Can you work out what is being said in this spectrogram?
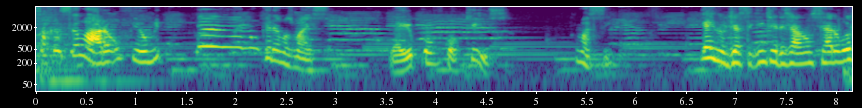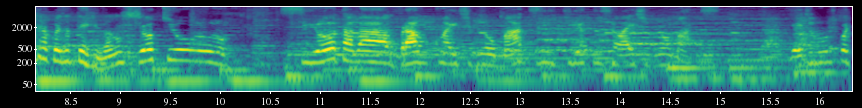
Só cancelaram o filme e não queremos mais. E aí o povo ficou, que isso? Como assim? E aí no dia seguinte eles já anunciaram outra coisa terrível. Anunciou que o CEO tava bravo com a HBO Max e queria cancelar a HBO Max. E aí todo mundo ficou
